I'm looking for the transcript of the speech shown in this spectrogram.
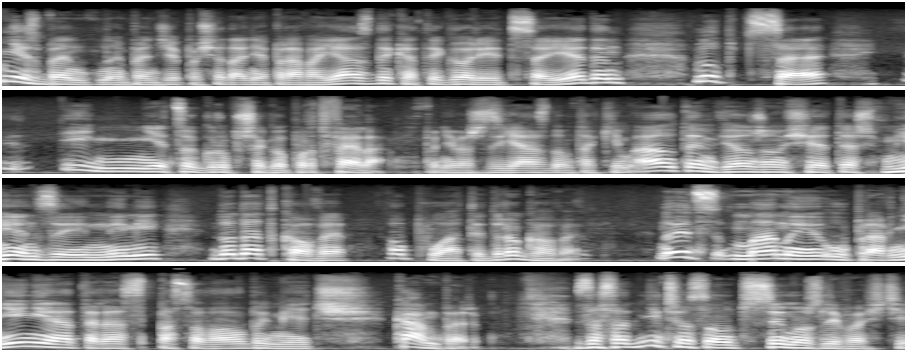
niezbędne będzie posiadanie prawa jazdy kategorii C1 lub C i nieco grubszego portfela, ponieważ z jazdą takim autem wiążą się też innymi dodatkowe opłaty drogowe. No więc mamy uprawnienia, teraz pasowałoby mieć kamper. Zasadniczo są trzy możliwości.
